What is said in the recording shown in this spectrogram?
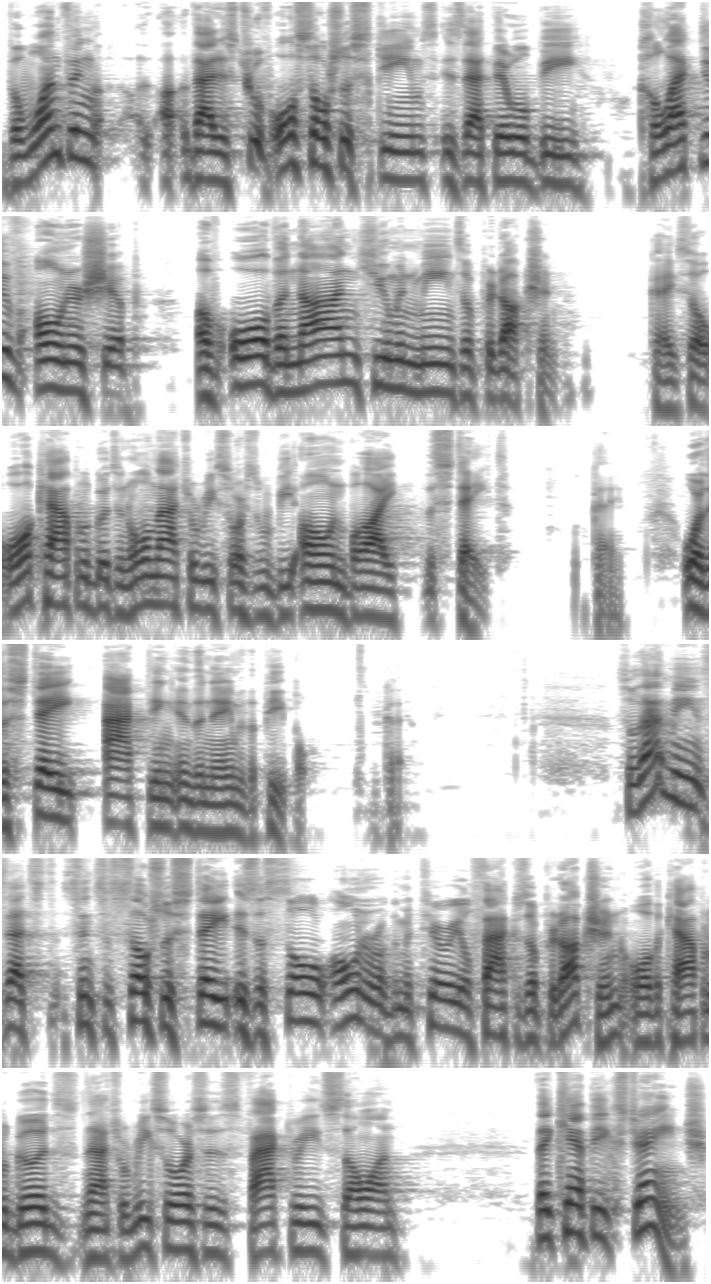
The one thing uh, that is true of all socialist schemes is that there will be collective ownership of all the non human means of production. Okay, so all capital goods and all natural resources will be owned by the state, okay, or the state acting in the name of the people. Okay. So that means that since the socialist state is the sole owner of the material factors of production, all the capital goods, natural resources, factories, so on, they can't be exchanged.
